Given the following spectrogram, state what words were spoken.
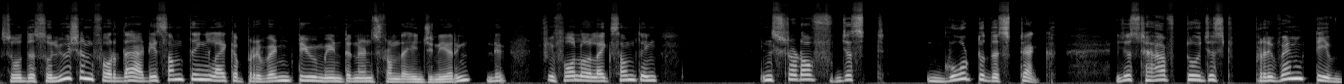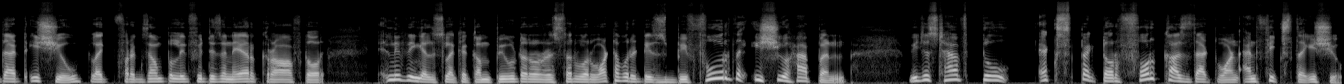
So the solution for that is something like a preventive maintenance from the engineering. If you follow like something, instead of just go to the stack you just have to just preventive that issue. Like, for example, if it is an aircraft or anything else like a computer or a server, whatever it is, before the issue happen, we just have to expect or forecast that one and fix the issue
